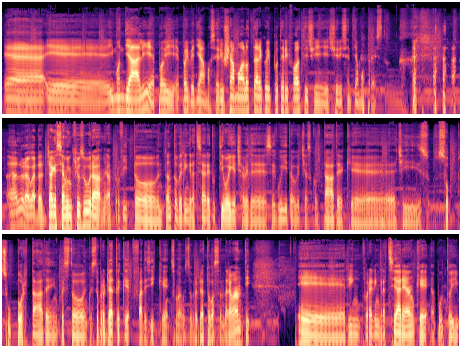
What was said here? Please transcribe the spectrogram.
eh, e i mondiali e poi, e poi, vediamo se riusciamo a lottare con i poteri forti ci, ci risentiamo presto. allora, guarda, già che siamo in chiusura, mi approfitto intanto per ringraziare tutti voi che ci avete seguito, che ci ascoltate, che ci su- supportate in questo, in questo, progetto e che fate sì che insomma, questo progetto possa andare avanti. E ring- vorrei ringraziare anche appunto i,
